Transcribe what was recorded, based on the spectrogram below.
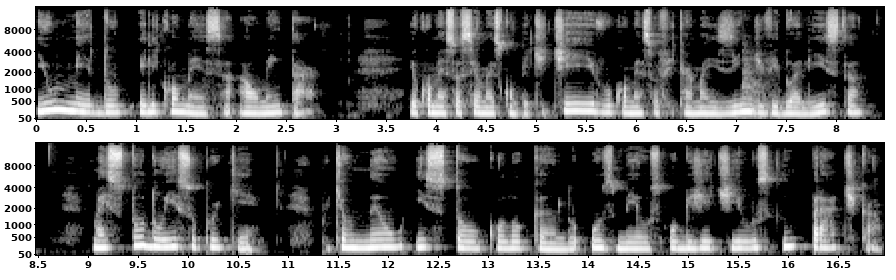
e o medo ele começa a aumentar. Eu começo a ser mais competitivo, começo a ficar mais individualista, mas tudo isso por quê? Porque eu não estou colocando os meus objetivos em prática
